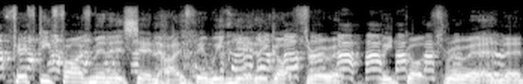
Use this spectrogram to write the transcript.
55 minutes in, I think we nearly got through it. We got through it, and then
